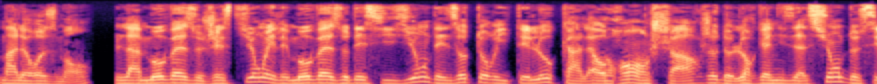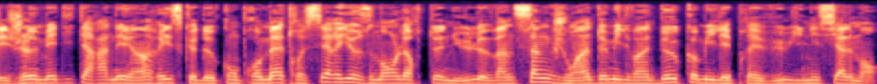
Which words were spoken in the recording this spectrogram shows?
Malheureusement, la mauvaise gestion et les mauvaises décisions des autorités locales auront en charge de l'organisation de ces Jeux méditerranéens risquent de compromettre sérieusement leur tenue le 25 juin 2022 comme il est prévu initialement.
